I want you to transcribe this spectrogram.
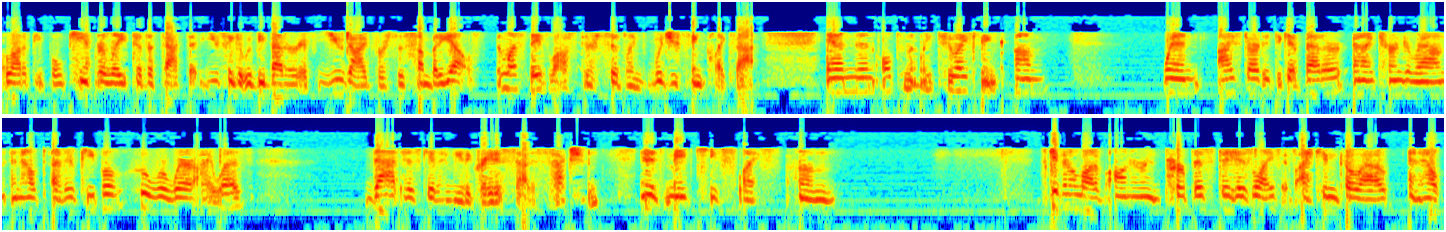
a lot of people can't relate to the fact that you think it would be better if you died versus somebody else, unless they've lost their sibling. Would you think like that? And then ultimately, too, I think um, when I started to get better and I turned around and helped other people who were where I was, that has given me the greatest satisfaction. And it's made Keith's life. Um, it's given a lot of honor and purpose to his life if I can go out and help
